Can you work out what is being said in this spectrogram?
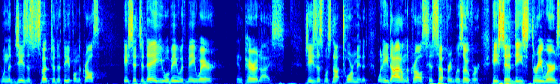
when the, Jesus spoke to the thief on the cross? He said, Today you will be with me where? In paradise. Jesus was not tormented. When he died on the cross, his suffering was over. He said these three words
